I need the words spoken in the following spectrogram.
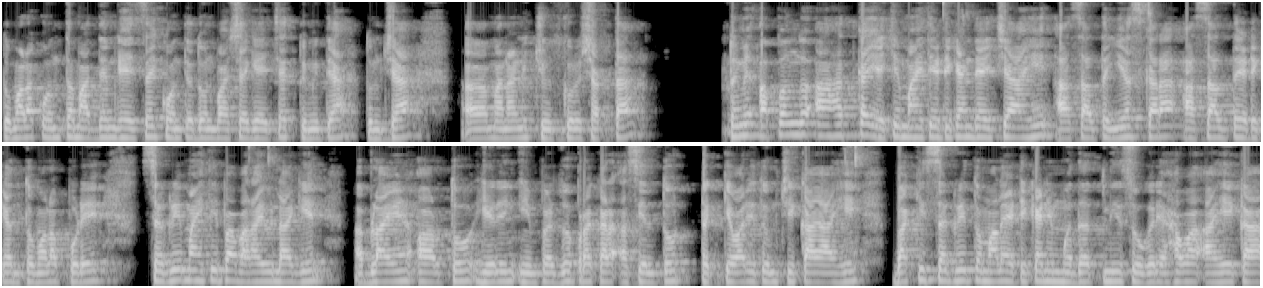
तुम्हाला कोणतं माध्यम घ्यायचं आहे कोणत्या दोन भाषा घ्यायच्या आहेत तुम्ही त्या तुमच्या मनाने चूज करू शकता. तुम्ही अपंग आहात का याची माहिती या ठिकाणी द्यायची आहे. असाल तर यस करा. असाल तर या ठिकाणी तुम्हाला पुढे सगळी माहिती पा भरावी लागेल. ब्लाइंड ऑर्थो हिअरिंग इम्पेअर जो प्रकार असेल तो टक्केवारी तुमची काय आहे? बाकी सगळी तुम्हाला या ठिकाणी मदतनीस वगैरे हवा आहे का?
